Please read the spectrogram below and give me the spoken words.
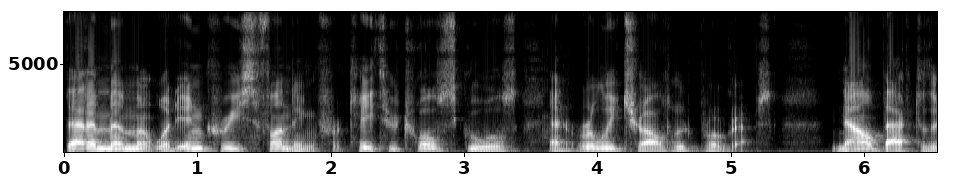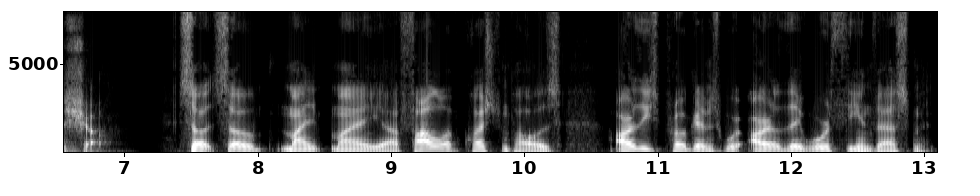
That amendment would increase funding for K 12 schools and early childhood programs. Now back to the show. So, so my my uh, follow up question, Paul, is: Are these programs are they worth the investment?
